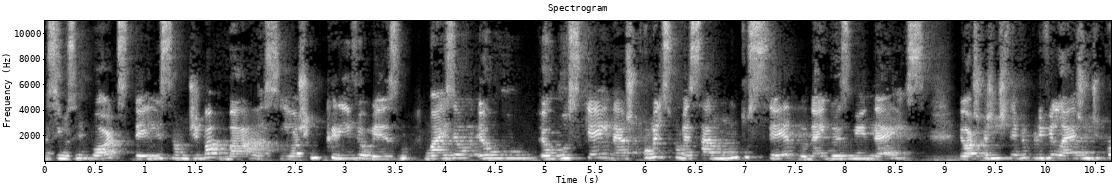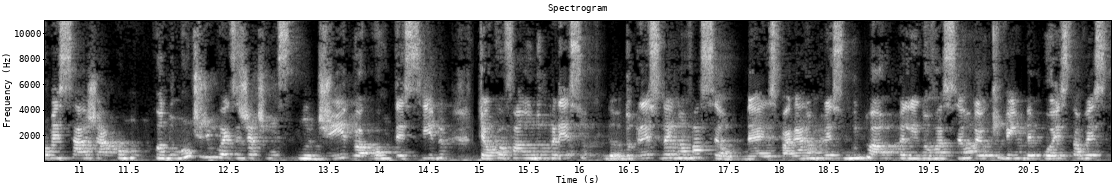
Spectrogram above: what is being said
Assim, os reportes deles são de babá, assim, eu acho incrível mesmo. Mas eu, eu, eu busquei, né? Acho que como eles começaram muito cedo, né, em 2010, eu acho que a gente teve o privilégio de começar já quando um monte de coisas já tinha explodido, acontecido, que é o que eu falo do preço, do, do preço da inovação, né? Eles pagaram um preço muito alto pela inovação. Eu que venho depois, talvez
